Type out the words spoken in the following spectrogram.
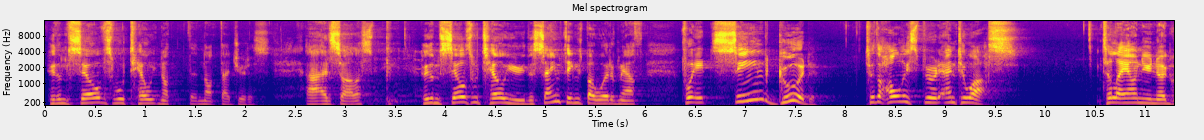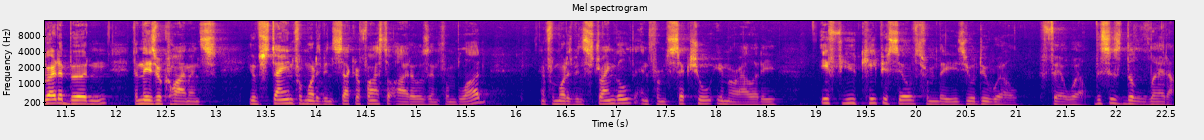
who themselves will tell you, not, not that Judas uh, and Silas, who themselves will tell you the same things by word of mouth. For it seemed good to the Holy Spirit and to us to lay on you no greater burden than these requirements. You abstain from what has been sacrificed to idols and from blood and from what has been strangled and from sexual immorality. If you keep yourselves from these, you'll do well. Farewell. This is the letter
